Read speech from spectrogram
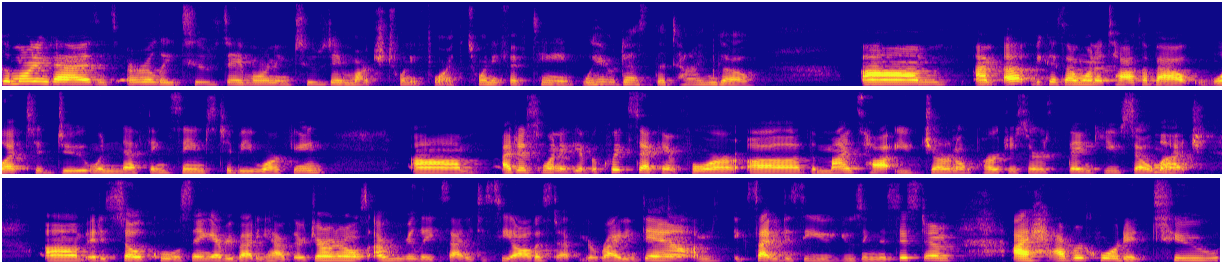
Good morning, guys. It's early Tuesday morning, Tuesday, March 24th, 2015. Where does the time go? Um, I'm up because I want to talk about what to do when nothing seems to be working. Um, I just want to give a quick second for uh, the My Taught You journal purchasers. Thank you so much. Um, it is so cool seeing everybody have their journals. I'm really excited to see all the stuff you're writing down. I'm excited to see you using the system. I have recorded two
